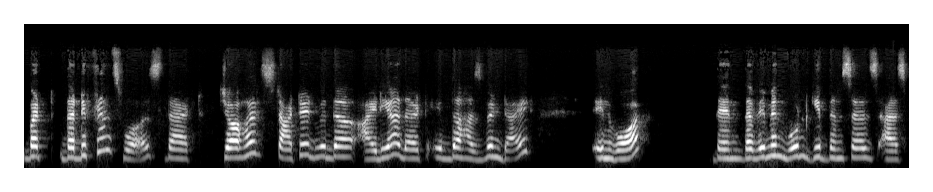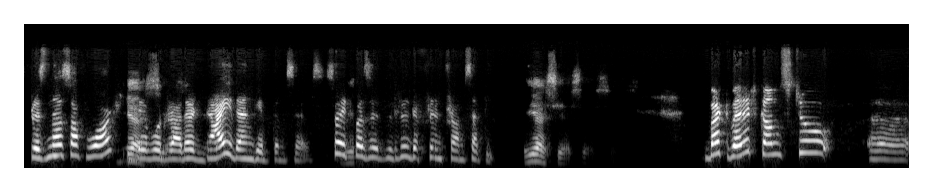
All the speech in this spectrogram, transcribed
but the difference was that johar started with the idea that if the husband died in war then the women won't give themselves as prisoners of war. they would yes. rather die than give themselves. So it Yes. was a little different from sati. Yes. Yes. Yes. yes. But when it comes to uh,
